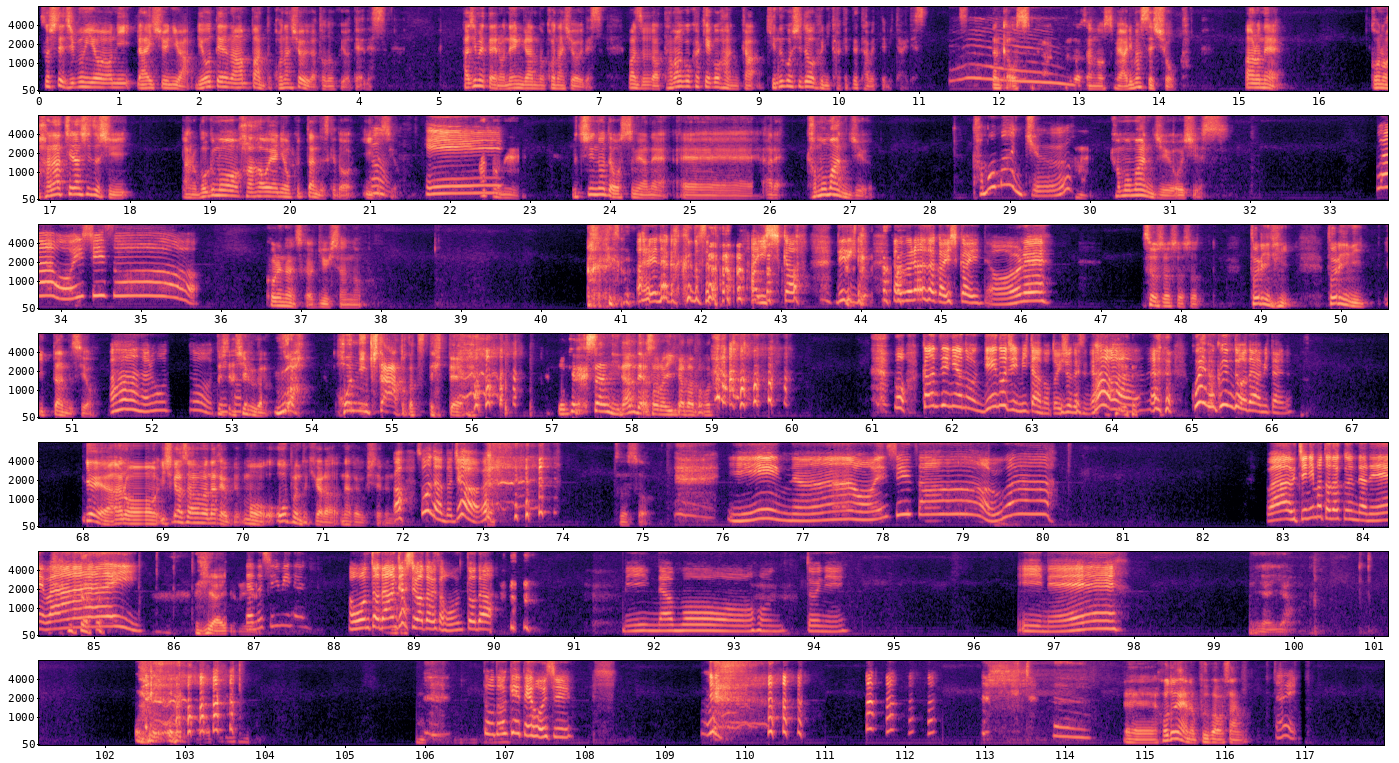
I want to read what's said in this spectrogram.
そして自分用に来週には料亭のあんパンと粉醤油が届く予定です。初めての念願の粉醤油です。まずは卵かけご飯か絹ごし豆腐にかけて食べてみたいです。なんかおすすめが、工藤さんのおすすめありますでしょうか？あのね、この花ちらし寿司、あの僕も母親に送ったんですけど、いいですよ。へえ。あとね、うちのでおすすめはね、えー、あれ、鴨まんじゅう。鴨まんじゅう？わ鴨まんじゅう美味しいです。あ、美味しそう。これなんですか？牛肥さんの。あれ、なんか、くのさん。あ、石川。出てきた。神楽坂石川行って。あれ？そうそうそうそう。取りに、取りに行ったんですよ。ああ、なるほど。そしたらシェフが、うわ本人来たとかっつって言って、お客さんになんだよ、その言い方と思って。もう完全にあの芸能人見たのと一緒ですね。ああ、小山君堂だみたいな。いやいや、あの、石川さんは仲良く、もうオープンの時から仲良くしてるんで。あ、そうなんだ。じゃあ、そうそう。いいなあ美味しそう。うわあ。わあ、うちにも届くんだね。わーい。いやいや。楽しみだ。あ本当だ。じゃあ、柴田さん、本当だ。みんなもう、本当に。いいね。いやいや。届けてほしい。えー、ほどやのプーババさん。はい。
